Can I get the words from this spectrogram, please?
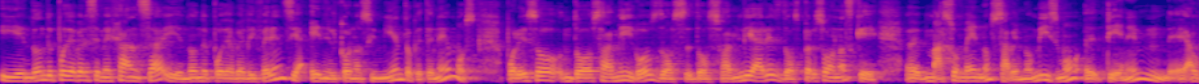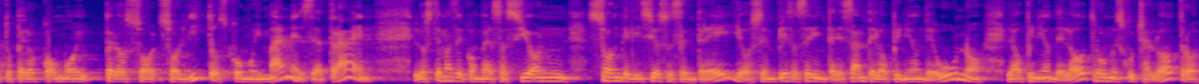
¿Y en dónde puede haber semejanza y en dónde puede haber diferencia? En el conocimiento que tenemos. Por eso dos amigos, dos, dos familiares, dos personas que eh, más o menos saben lo mismo, eh, tienen eh, auto, pero, como, pero solitos, como imanes, se atraen. Los temas de conversación son deliciosos entre ellos, empieza a ser interesante la opinión de uno, la opinión del otro, uno escucha al otro.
